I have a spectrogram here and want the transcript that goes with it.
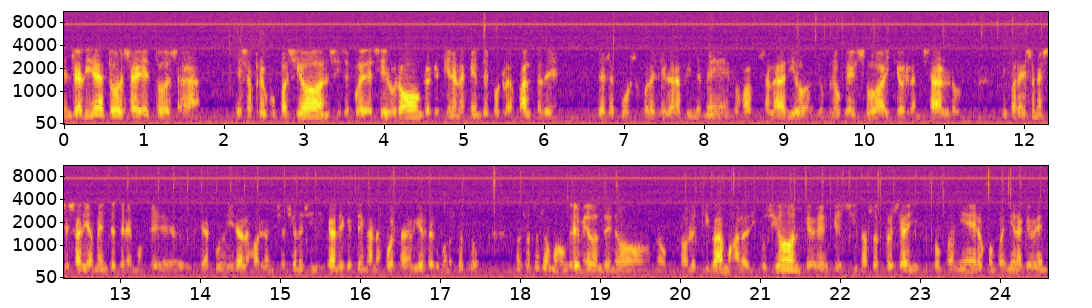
En realidad, toda esa, toda esa, esa preocupación, si se puede decir bronca que tiene la gente por la falta de, recursos para llegar a fin de mes, los bajos salarios, yo creo que eso hay que organizarlo. Y para eso necesariamente tenemos que, acudir a las organizaciones sindicales que tengan las puertas abiertas como nosotros. Nosotros somos un gremio donde no, no, no le esquivamos a la discusión, que, que si nosotros, si hay compañeros, compañeras que ven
